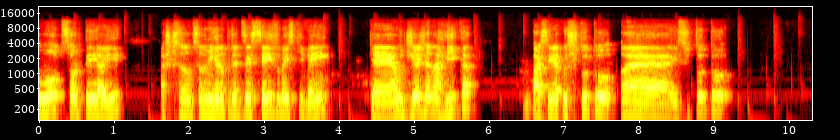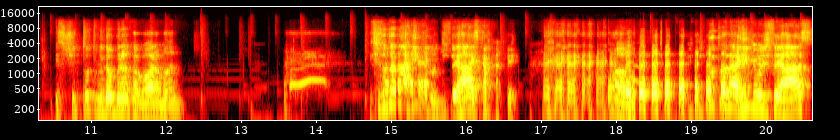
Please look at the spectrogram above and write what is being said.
um outro sorteio aí, acho que se eu, se eu não me engano, pro dia 16 do mês que vem, que é um dia de Ana Rica, em parceria com o Instituto. É, Instituto. Instituto, me deu branco agora, mano. Instituto Ana Hickman de Ferraz, cara. Instituto Ana Hickman de Ferraz.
